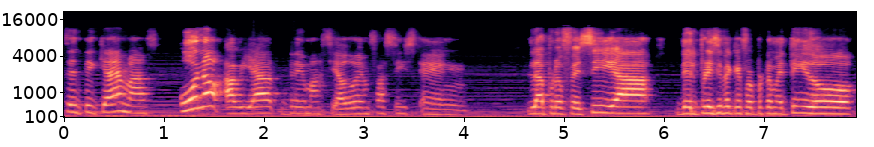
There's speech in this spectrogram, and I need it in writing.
sentí que además, uno, había demasiado énfasis en la profecía del príncipe que fue prometido,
